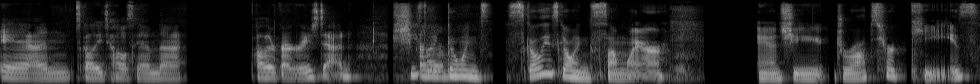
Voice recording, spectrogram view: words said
and Scully tells him that Father Gregory's dead. She's like Um, going, Scully's going somewhere and she drops her keys.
